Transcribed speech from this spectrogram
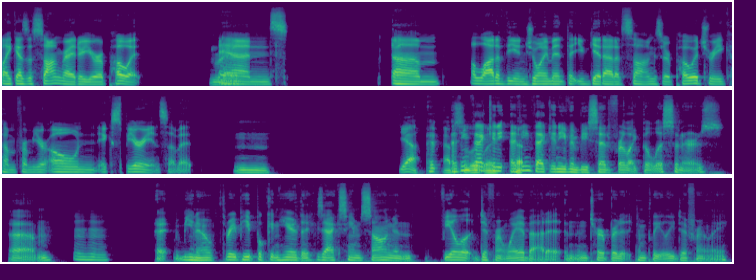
like as a songwriter, you're a poet. Right. And um, a lot of the enjoyment that you get out of songs or poetry come from your own experience of it. Mm. Yeah, I, I think that can. I That- think that can even be said for like the listeners. Um, Mm-hmm. Uh, you know, three people can hear the exact same song and feel a different way about it and interpret it completely differently.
